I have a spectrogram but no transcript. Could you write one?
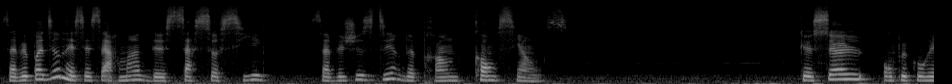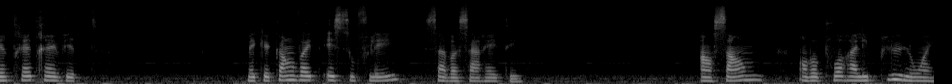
Ça ne veut pas dire nécessairement de s'associer, ça veut juste dire de prendre conscience que seul on peut courir très très vite, mais que quand on va être essoufflé, ça va s'arrêter. Ensemble, on va pouvoir aller plus loin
